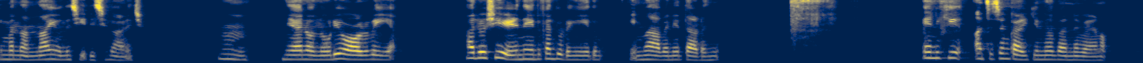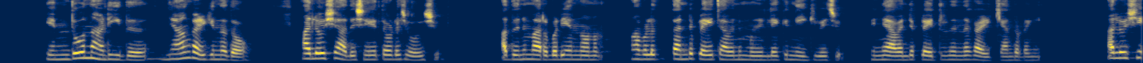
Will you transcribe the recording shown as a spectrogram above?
ഹിമ നന്നായി ഒന്ന് ചിരിച്ചു കാണിച്ചു. ഞാൻ ഒന്നുകൂടി ഓർഡർ ചെയ്യാം. അലോഷി എഴുന്നേൽക്കാൻ തുടങ്ങിയതും ഹിമ അവനെ തടഞ്ഞു. എനിക്ക് അച്ചച്ചൻ കഴിക്കുന്നത് തന്നെ വേണം. എന്തോ നടി ഇത്? ഞാൻ കഴിക്കുന്നതോ? അലോഷി അതിശയത്തോടെ ചോദിച്ചു. അതിന് മറുപടി എന്നോണം അവൾ തന്റെ പ്ലേറ്റ് അവന് മുന്നിലേക്ക് നീക്കി വെച്ചു. പിന്നെ അവന്റെ പ്ലേറ്റിൽ നിന്ന് കഴിക്കാൻ തുടങ്ങി. അലോഷി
